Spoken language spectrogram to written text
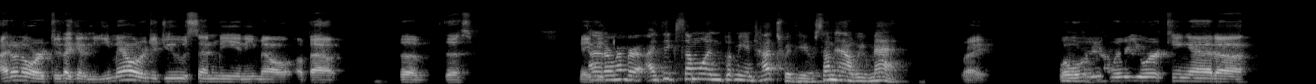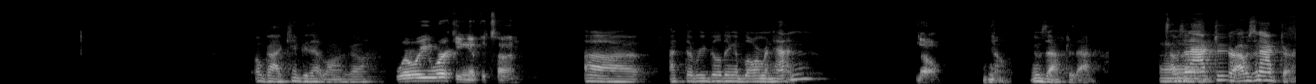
I don't know. Or did I get an email, or did you send me an email about the this? Maybe I don't remember. I think someone put me in touch with you. Somehow we met. right. Well, where, where were you working at? Uh, Oh God, it can't be that long ago. where were you working at the time? Uh, at the rebuilding of Lower Manhattan? No. No, it was after that. I was an Uh, actor. I was an actor.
